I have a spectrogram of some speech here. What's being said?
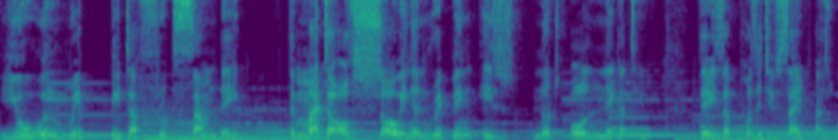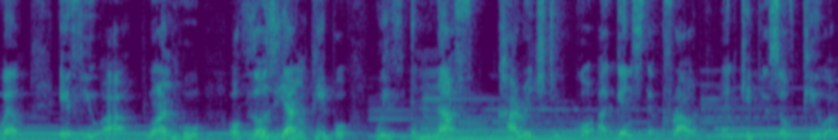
You will reap bitter fruit someday. The matter of sowing and reaping is not all negative. There is a positive side as well. If you are one who of those young people with enough courage to go against the crowd and keep yourself pure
